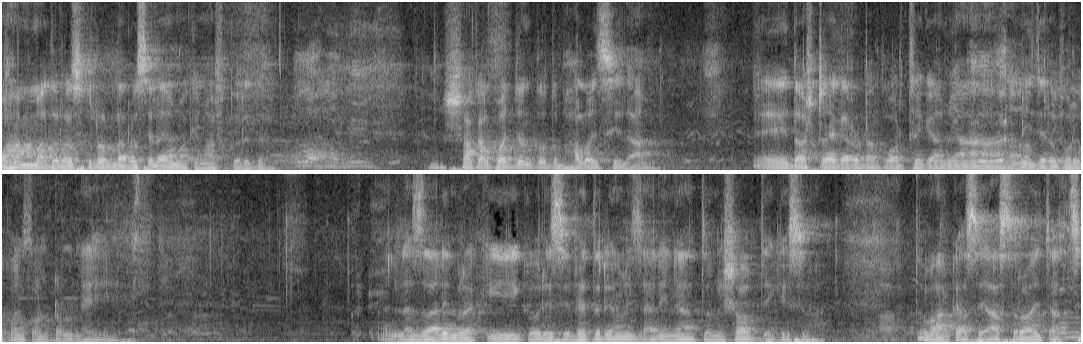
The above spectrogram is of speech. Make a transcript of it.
মোহাম্মদ রসুল্লাহ রসিলায় আমাকে মাফ করে দাও। সকাল পর্যন্ত তো ভালোই ছিলাম। এই দশটা এগারোটার পর থেকে আমি আর নিজের উপরে কোনো কন্ট্রোল নেই। জালিমরা কি করেছে ভেতরে আমি জানি না, তুমি সব দেখেছ। তোমার কাছে আশ্রয় চাচ্ছে,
